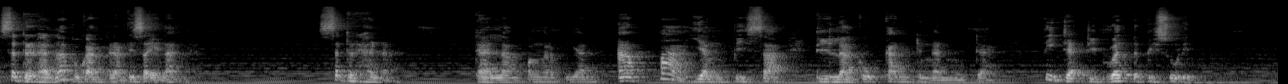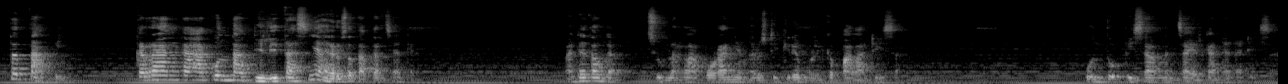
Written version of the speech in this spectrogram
Sederhana bukan berarti seenaknya. Sederhana dalam pengertian apa yang bisa dilakukan dengan mudah, tidak dibuat lebih sulit. Tetapi kerangka akuntabilitasnya harus tetap terjaga. Anda tahu nggak jumlah laporan yang harus dikirim oleh kepala desa untuk bisa mencairkan dana desa?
